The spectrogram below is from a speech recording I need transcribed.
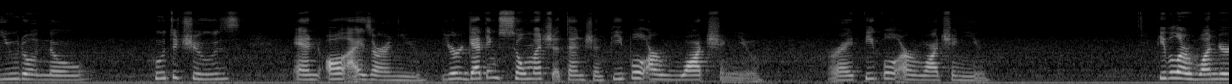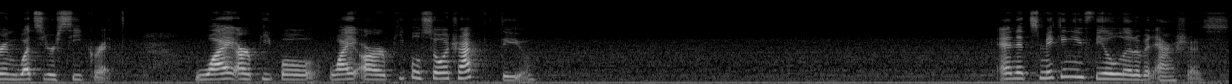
you don't know who to choose and all eyes are on you. You're getting so much attention. People are watching you. Right? People are watching you. People are wondering what's your secret. Why are people why are people so attracted to you? And it's making you feel a little bit anxious.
